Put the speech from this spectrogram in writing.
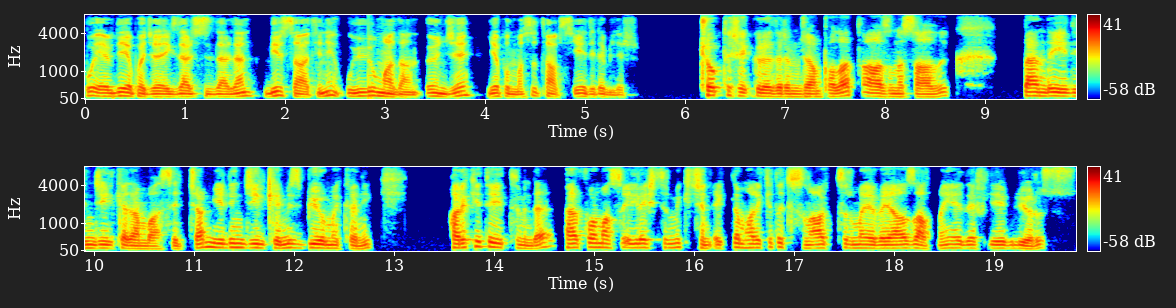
Bu evde yapacağı egzersizlerden bir saatini uyumadan önce yapılması tavsiye edilebilir. Çok teşekkür ederim Can Polat. Ağzına sağlık. Ben de yedinci ilkeden bahsedeceğim. Yedinci ilkemiz biyomekanik. Hareket eğitiminde performansı iyileştirmek için eklem hareket açısını arttırmaya veya azaltmayı hedefleyebiliyoruz.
